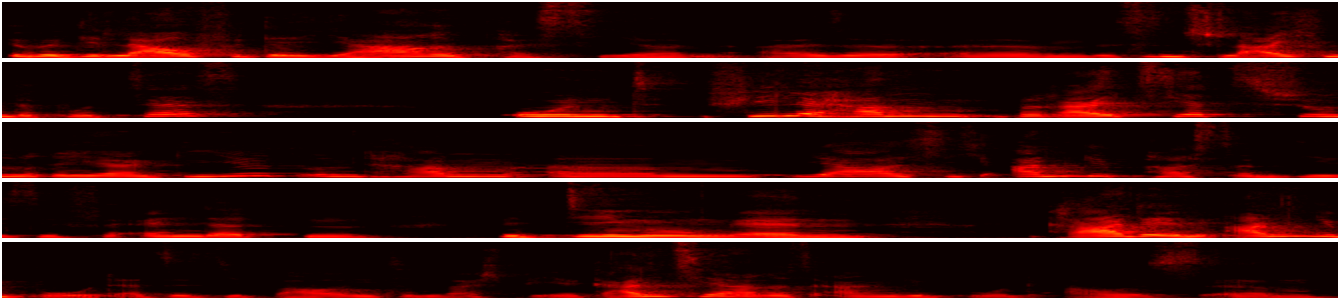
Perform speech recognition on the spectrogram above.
über die Laufe der Jahre passieren. Also ähm, das ist ein schleichender Prozess. Und viele haben bereits jetzt schon reagiert und haben ähm, ja, sich angepasst an diese veränderten Bedingungen gerade im Angebot, also sie bauen zum Beispiel ihr Ganzjahresangebot aus. Ähm,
